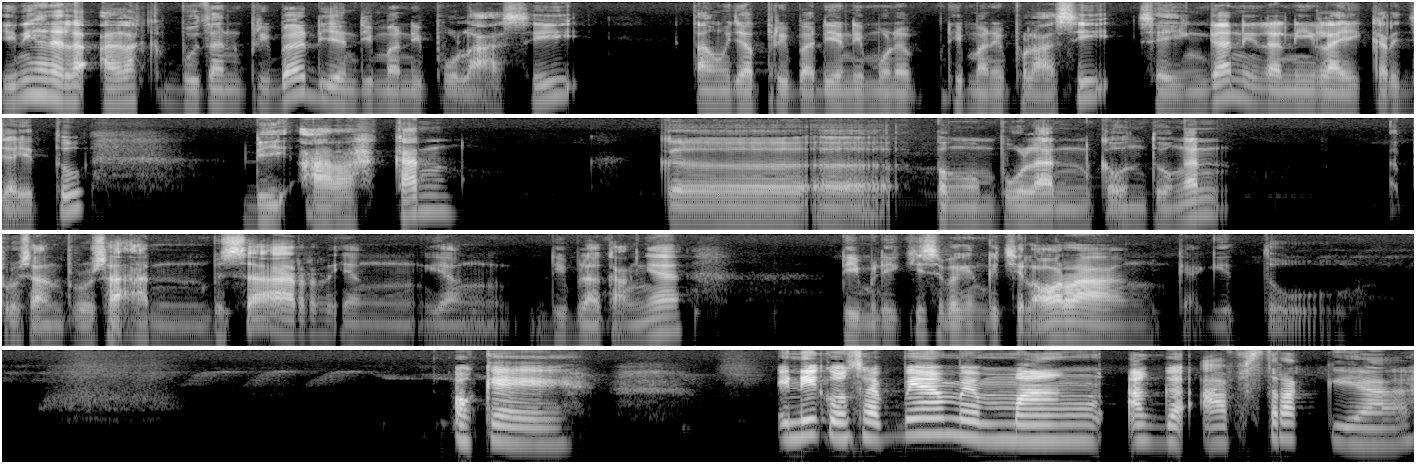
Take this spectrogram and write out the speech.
Ini adalah adalah kebutuhan pribadi yang dimanipulasi tanggung jawab pribadi yang dimanipulasi sehingga nilai-nilai kerja itu diarahkan ke eh, pengumpulan keuntungan perusahaan-perusahaan besar yang yang di belakangnya dimiliki sebagian kecil orang kayak gitu. Oke. Ini konsepnya memang agak abstrak ya.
